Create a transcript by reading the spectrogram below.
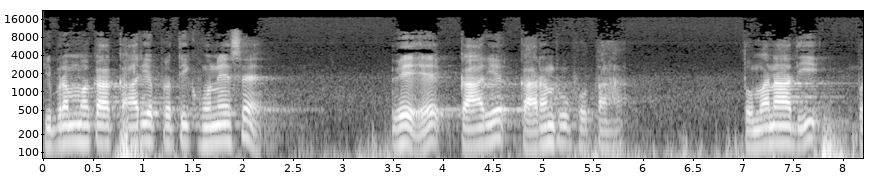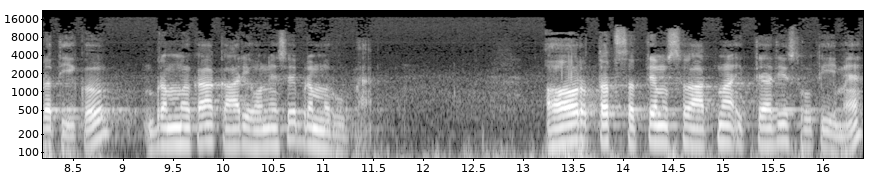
कि ब्रह्म का कार्य प्रतीक होने से वे कार्य कारण रूप होता है। तो मनादि प्रतीक ब्रह्म का कार्य होने से ब्रह्म रूप है। और तत्सत्यम स आत्मा इत्यादि श्रुति में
